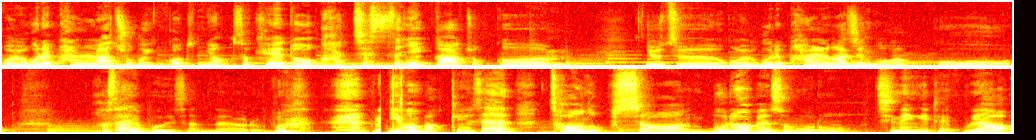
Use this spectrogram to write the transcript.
얼굴에 발라주고 있거든요. 그래서 걔도 같이 쓰니까 조금 요즘 얼굴이 밝아진 것 같고 화사해 보이지 않나요, 여러분? 이번 마켓은 전 옵션 무료 배송으로 진행이 되고요.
